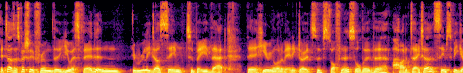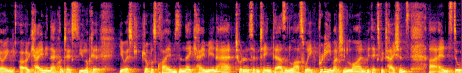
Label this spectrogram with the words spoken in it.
It does, especially from the US Fed. And it really does seem to be that they're hearing a lot of anecdotes of softness, although the harder data seems to be going okay. And in that context, you look at US jobless claims, and they came in at 217,000 last week, pretty much in line with expectations, uh, and still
